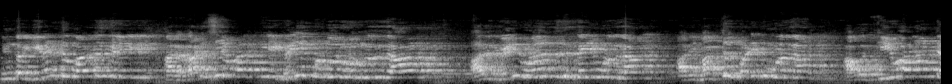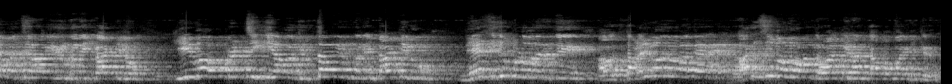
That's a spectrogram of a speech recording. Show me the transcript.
இந்த இரண்டு வருடங்களில் அந்த ரகசிய வாழ்க்கையை வெளியே கொண்டு வரும் பொழுதுதான் அது வெளி உலகத்துக்கு தெரியும் பொழுதுதான் அதை மக்கள் படிக்கும் பொழுதுதான் அவர் கீவா நாட்டு அமைச்சராக இருந்ததை காட்டிலும் கீவா புரட்சிக்கு அவர் யுத்தாக இருந்ததை காட்டிலும் நேசிக்கப்படுவதற்கு அவர் தலைவராக ரகசியமாக வாழ்ந்த வாழ்க்கை தான் காப்பமாக இருக்கிறது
